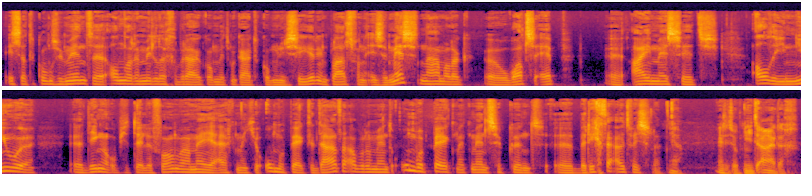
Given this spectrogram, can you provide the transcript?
is dat de consumenten andere middelen gebruiken om met elkaar te communiceren... in plaats van sms, namelijk uh, WhatsApp, iMessage... al die nieuwe eh, dingen op je telefoon... waarmee je eigenlijk met je onbeperkte data-abonnement... onbeperkt met mensen kunt berichten uitwisselen. Ja, en het is ook niet aardig.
